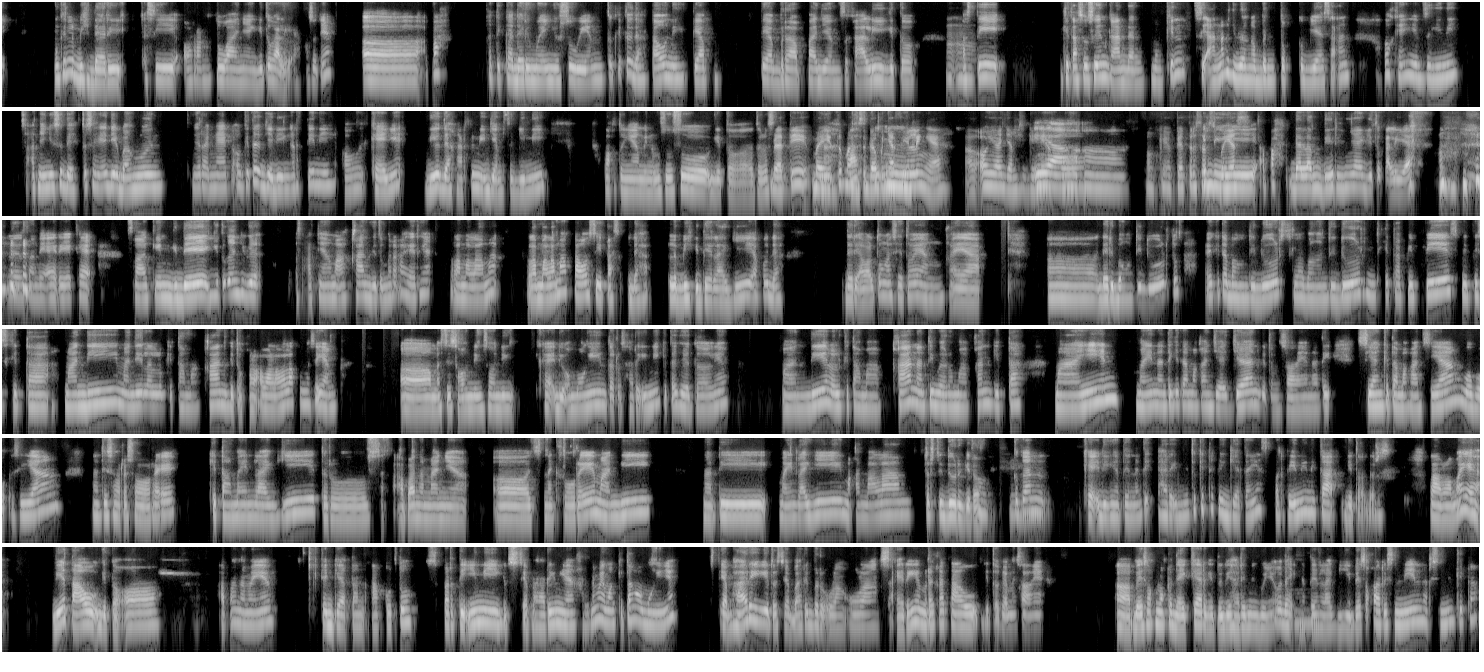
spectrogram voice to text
mungkin lebih dari si orang tuanya gitu kali ya. Maksudnya uh, apa ketika dari mulai nyusuin tuh kita udah tahu nih tiap tiap berapa jam sekali gitu. Mm-hmm. pasti kita susuin kan dan mungkin si anak juga ngebentuk kebiasaan oh kayaknya jam segini saatnya nyusu deh. Terus akhirnya dia bangun ngerengek oh kita jadi ngerti nih oh kayaknya dia udah ngerti nih jam segini waktunya minum susu gitu. Terus berarti bayi nah, itu masih udah punya feeling ya? Oh ya jam segini iya, aku uh, oke oke terus terus di apa dalam dirinya gitu kali ya. Terus nanti akhirnya kayak semakin gede gitu kan juga saatnya makan gitu mereka akhirnya lama-lama lama-lama tahu sih pas udah lebih gede lagi aku udah dari awal tuh ngasih tau yang kayak uh, dari bangun tidur tuh ayo kita bangun tidur setelah bangun tidur nanti kita pipis pipis kita mandi mandi lalu kita makan gitu. Kalau awal-awal aku masih yang uh, masih sounding sounding kayak diomongin terus hari ini kita jadwalnya mandi lalu kita makan nanti baru makan kita main main nanti kita makan jajan gitu. Misalnya nanti siang kita makan siang bobok siang nanti sore-sore kita main lagi terus apa namanya uh, snack sore mandi nanti main lagi makan malam terus tidur gitu. Okay. itu kan kayak diingetin nanti hari ini tuh kita kegiatannya seperti ini nih kak gitu. Terus lama-lama ya dia tahu gitu oh apa namanya kegiatan aku tuh seperti ini gitu setiap harinya karena memang kita ngomonginnya setiap hari gitu setiap hari berulang-ulang terus akhirnya mereka tahu gitu kayak misalnya uh, besok mau ke daycare gitu di hari minggunya udah hmm. ingetin hmm. lagi besok hari Senin hari Senin kita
